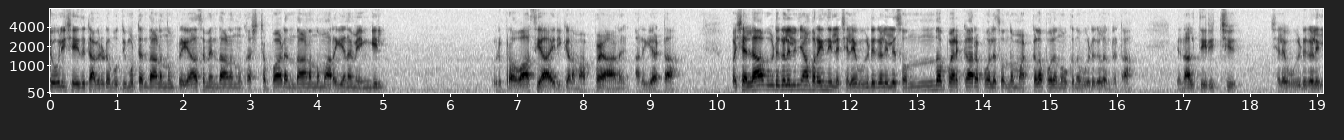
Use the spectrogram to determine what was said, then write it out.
ജോലി ചെയ്തിട്ട് അവരുടെ ബുദ്ധിമുട്ട് എന്താണെന്നും പ്രയാസം എന്താണെന്നും കഷ്ടപ്പാട് എന്താണെന്നും അറിയണമെങ്കിൽ ഒരു പ്രവാസി ആയിരിക്കണം അപ്പോഴാണ് അറിയട്ട. പക്ഷെ എല്ലാ വീടുകളിലും ഞാൻ പറയുന്നില്ല ചില വീടുകളിൽ സ്വന്തം പരക്കാരെ പോലെ സ്വന്തം മക്കളെ പോലെ നോക്കുന്ന വീടുകളുണ്ട് കേട്ടാ എന്നാൽ തിരിച്ച് ചില വീടുകളിൽ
